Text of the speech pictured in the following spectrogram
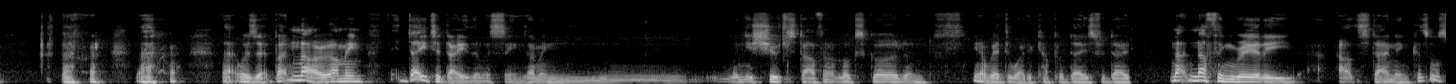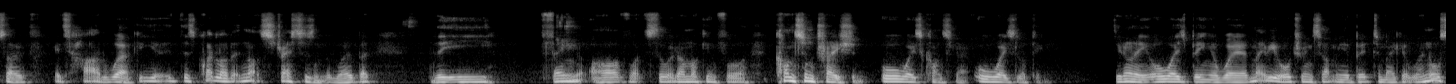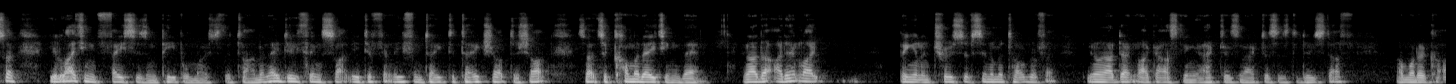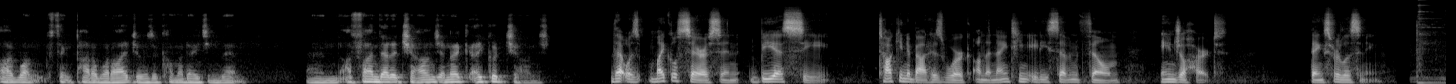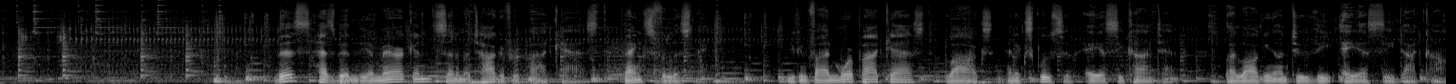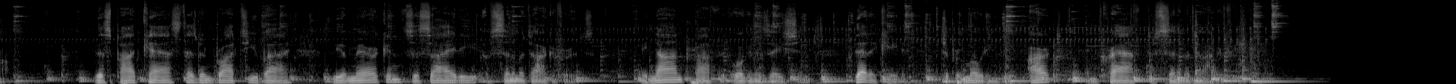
that, that was it. But no, I mean, day to day there were scenes. I mean, when you shoot stuff and it looks good, and you know, we had to wait a couple of days for day. No, nothing really outstanding because also it's hard work. You, there's quite a lot of not stress isn't the word, but the thing of what's the word I'm looking for? Concentration. Always concentrate. Always looking. You know what I mean? Always being aware, maybe altering something a bit to make it work. And also, you're lighting faces and people most of the time, and they do things slightly differently from take to take, shot to shot. So it's accommodating them. And I don't, I don't like being an intrusive cinematographer You know, I don't like asking actors and actresses to do stuff. I want to. I want to think part of what I do is accommodating them, and I find that a challenge and a, a good challenge. That was Michael Seresin, BSC, talking about his work on the 1987 film Angel Heart. Thanks for listening. This has been the American Cinematographer Podcast. Thanks for listening. You can find more podcasts, blogs, and exclusive ASC content by logging onto theasc.com. This podcast has been brought to you by the American Society of Cinematographers, a nonprofit organization dedicated to promoting the art and craft of cinematography.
